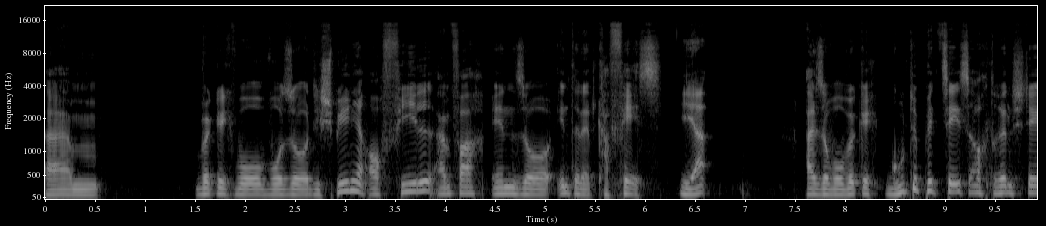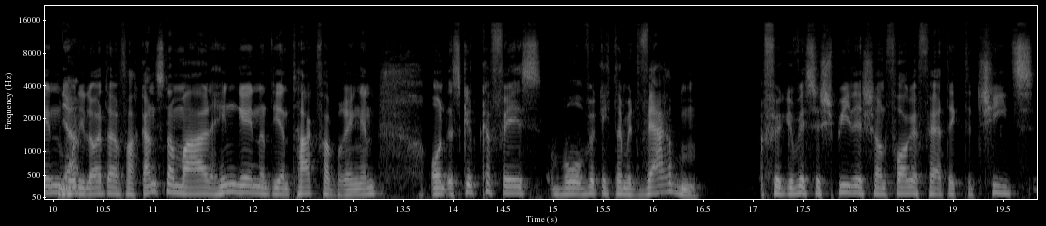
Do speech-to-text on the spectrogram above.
ähm, wirklich, wo, wo so, die spielen ja auch viel einfach in so Internetcafés. ja, Also wo wirklich gute PCs auch drin stehen, Ja. wo die Leute einfach ganz normal hingehen und ihren Tag verbringen. Und es gibt Cafés, wo wirklich damit werben, für gewisse Spiele schon vorgefertigte Cheats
